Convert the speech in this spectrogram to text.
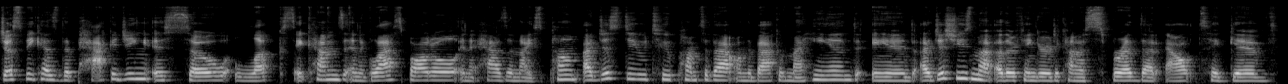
just because the packaging is so luxe. It comes in a glass bottle and it has a nice pump. I just do two pumps of that on the back of my hand and I just use my other finger to kind of spread that out to give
